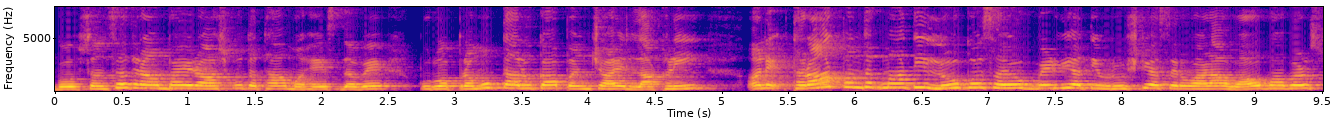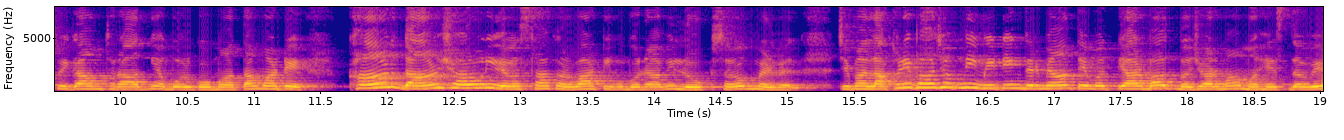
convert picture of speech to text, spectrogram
ગૌ સંસદ રામભાઈ રાજપૂત તથા મહેશ દવે પૂર્વ પ્રમુખ તાલુકા પંચાયત લાખણી અને થરાદ પંથકમાંથી લોક સહયોગ મેળવી અતિવૃષ્ટિ અસરવાળા વાવ ભાભર, સ્વીગામ, થરાદની અબોલ ગૌમાતા માટે ખાણ દાણશાળોની વ્યવસ્થા કરવા ટીમો બનાવી લોક સહયોગ મેળવેલ, જેમાં લાખણી ભાજપની મીટિંગ દરમિયાન તેમજ ત્યારબાદ બજારમાં મહેશ દવે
